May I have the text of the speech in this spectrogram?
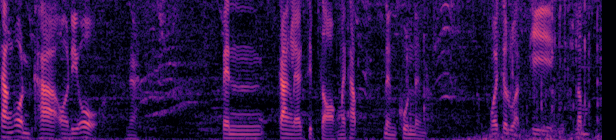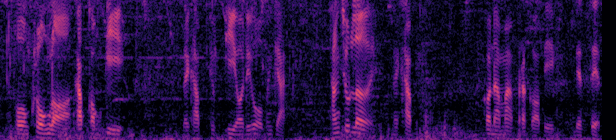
ช่างอ้นคาออดิโอนะเป็นกลางแหลม12 นะครับ1คูณ1หัวจรวด P ลำโพงโครงหล่อครับของ P นะครับ P Audio เหมือนกันทั้งชุดเลยนะครับ ก็นำมาประกอบเองเด็ดเสร็จ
